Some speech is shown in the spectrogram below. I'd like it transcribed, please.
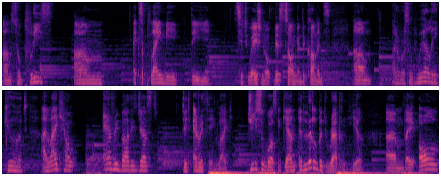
Um, so please, um, explain me the situation of this song in the comments. Um, but it was really good. I like how everybody just did everything. Like Jisoo was again a little bit rapping here. Um, they all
